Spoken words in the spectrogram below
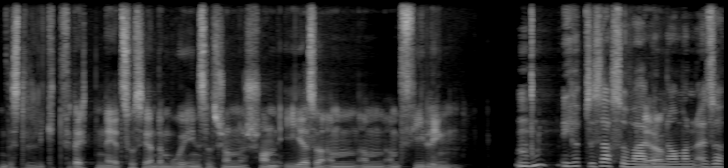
Und das liegt vielleicht nicht so sehr an der Murinsel, sondern schon eher so am, am, am Feeling. Mhm, ich habe das auch so wahrgenommen. Ja. Also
